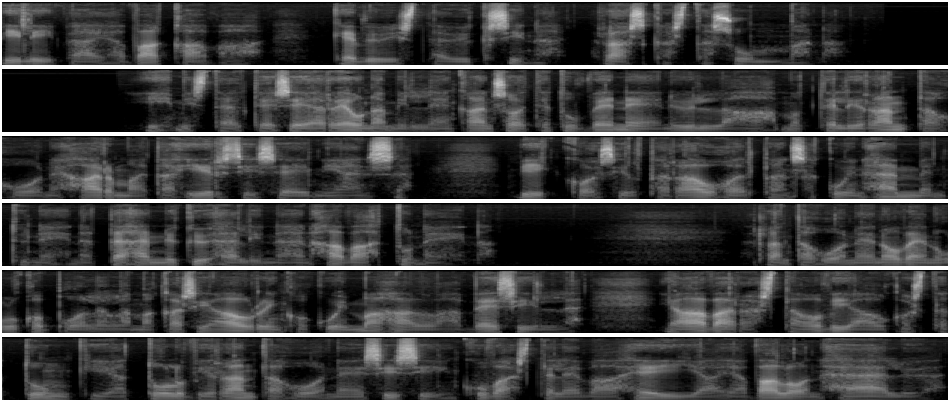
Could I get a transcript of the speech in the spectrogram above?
vilivää ja vakavaa, kevyistä yksinä, raskasta summana. Ihmistäyteeseen ja reunamilleen kansoitetun veneen yllä hahmotteli rantahuone harmaita hirsiseiniänsä, viikkoisilta rauhoiltansa kuin hämmentyneinä tähän nykyhälinään havahtuneina. Rantahuoneen oven ulkopuolella makasi aurinko kuin mahallaan vesillä, ja avarasta oviaukosta tunki ja tulvi rantahuoneen sisiin kuvastelevaa heijaa ja valon häälyä,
